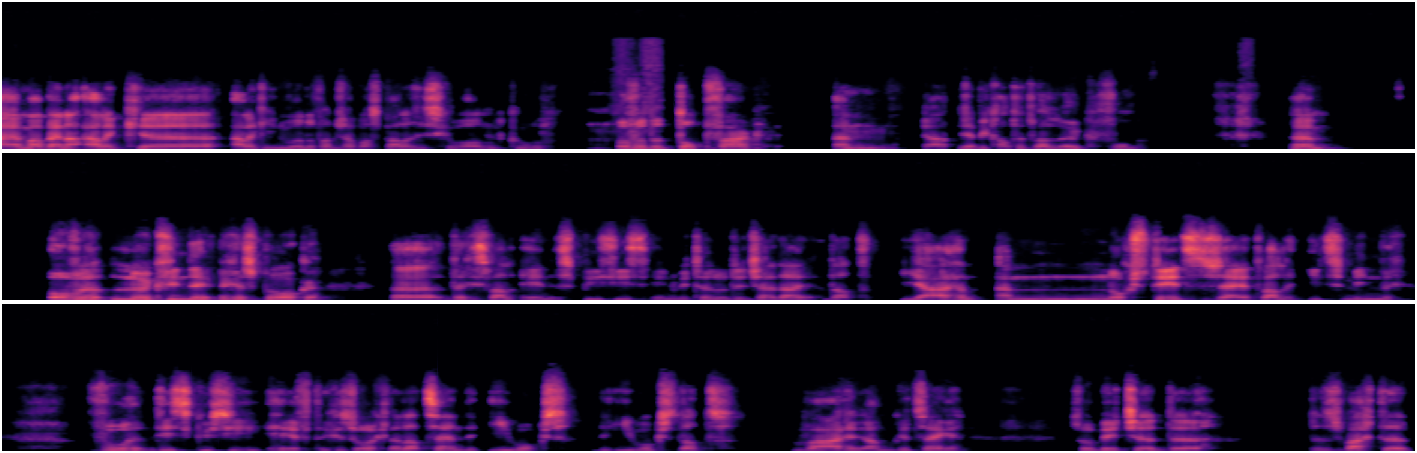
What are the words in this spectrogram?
Eh, maar bijna elk, eh, elke inwoner van Jabba's Palace is gewoon cool. Over de top vaak. En Mhm. ja, die heb ik altijd wel leuk gevonden. Ehm, over leuk vinden gesproken. eh, er is wel één species in Return of the Jedi dat jaren en nog steeds, zij het wel iets minder, voor discussie heeft gezorgd. En dat zijn de Ewoks. De Ewoks, dat waren, ja, moet ik het zeggen, zo'n beetje de, de zwarte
